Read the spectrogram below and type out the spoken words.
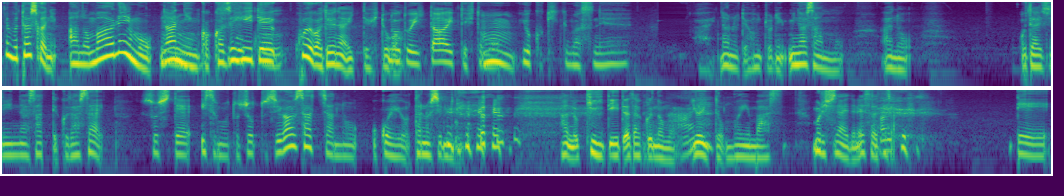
でも確かにあの周りにも何人か風邪ひいて声が出ないって人が、喉痛いって人もうん。よく聞きますね、はい、なので本当に皆さんもあのお大事になさってください。そしていつもとちょっと違うさっちゃんのお声を楽しみに あの聞いていただくのも良いと思います。無理しないでねさっちゃん。で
